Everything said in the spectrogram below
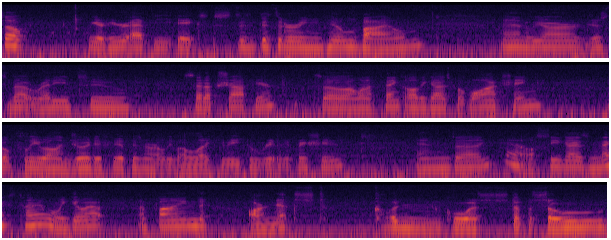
So, we are here at the Extreme Hills biome, and we are just about ready to set up shop here. So I want to thank all of you guys for watching. Hopefully you all enjoyed. If you did, please remember to leave a like. It would be greatly appreciated. And uh, yeah, I'll see you guys next time when we go out and find our next conquest episode.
